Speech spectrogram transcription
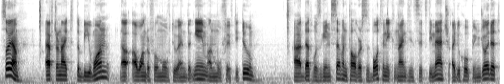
So yeah, after knight to b1, uh, a wonderful move to end the game on move 52. Uh, that was game 7, Tal versus Botvinnik 1960 match. I do hope you enjoyed it.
